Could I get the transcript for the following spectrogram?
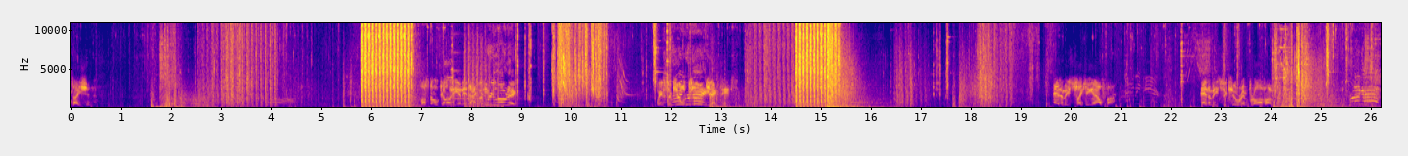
station. Hostile Guardian is active. I'm reloading! We've secured two objectives. Enemies taking Alpha. Enemies securing Bravo. Frag out!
